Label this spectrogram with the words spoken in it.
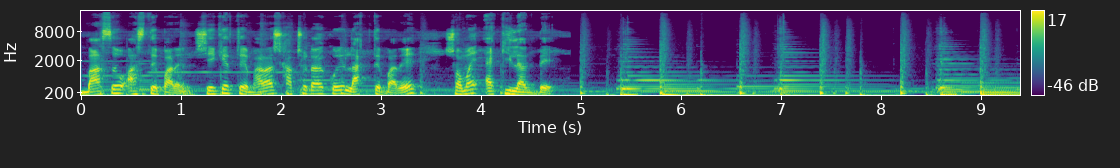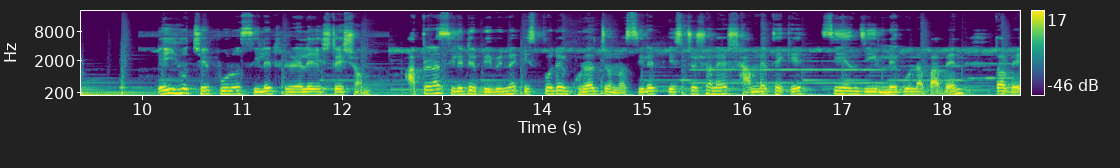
বাসেও আসতে পারেন। সেক্ষেত্রে ভাড়া সাতশো টাকা করে লাগতে পারে। সময় একই লাগবে। এই হচ্ছে পুরো সিলেট রেলওয়ে স্টেশন। আপনারা সিলেটের বিভিন্ন স্পটে ঘোরার জন্য সিলেট স্টেশনের সামনে থেকে সিএনজি লেগুনা পাবেন, তবে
